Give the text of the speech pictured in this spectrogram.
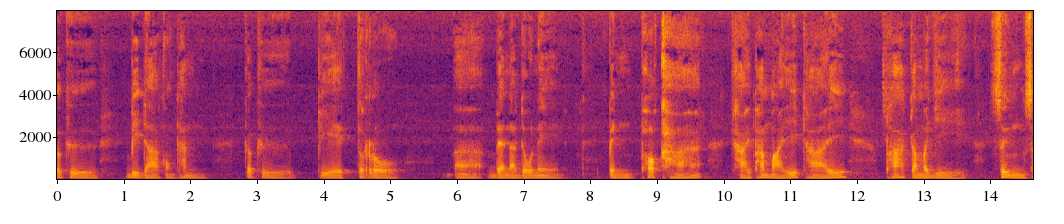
ก็คือบิดาของท่าน ก็คือเปียโตรเบนาโดเนเป็นพ่อค้าขายผ้าไหมขายผ้ากำมะหยี่ ซึ่งส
